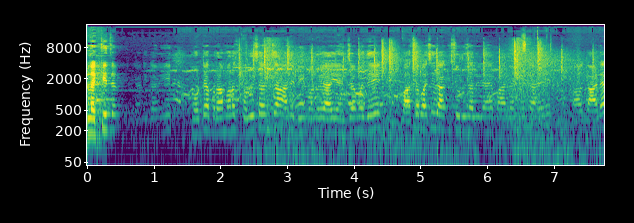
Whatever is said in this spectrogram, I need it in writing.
नक्कीच. मोठ्या प्रमाणात पोलिसांचा आणि भीम अनुयायी यांच्यामध्ये बाचाबाची जागी सुरू झालेली आहे. पाहायला आहे. गाड्या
